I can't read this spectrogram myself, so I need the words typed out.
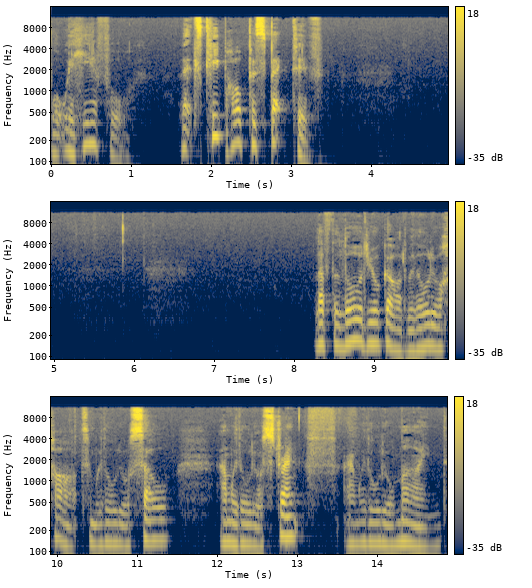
what we're here for. Let's keep our perspective. Love the Lord your God with all your heart and with all your soul and with all your strength and with all your mind.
